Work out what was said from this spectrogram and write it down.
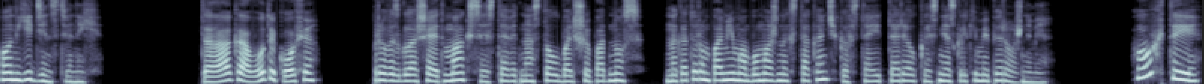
Он единственный. «Так, а вот и кофе», — провозглашает Макс и ставит на стол большой поднос, на котором помимо бумажных стаканчиков стоит тарелка с несколькими пирожными. «Ух ты!»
